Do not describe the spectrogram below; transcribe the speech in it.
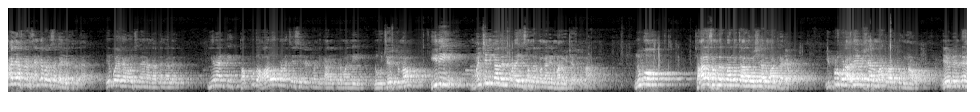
కాజేస్తున్నాడు శంకర్రావు కాజేస్తున్నాడు? ఏం పోయేగానే వచ్చిందని నాకు అర్థం కాలేదు. ఇలాంటి తప్పుడు ఆరోపణలు చేసేటటువంటి కార్యక్రమాన్ని నువ్వు చేస్తున్నావు. ఇది మంచిది కాదని కూడా ఈ సందర్భంగా నేను మనవి చేస్తున్నాను నువ్వు చాలా సందర్భాల్లో చాలా విషయాలు మాట్లాడావు. ఇప్పుడు కూడా అదే విషయాలు మాట్లాడుతూ ఉన్నావు. ఏమిటంటే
